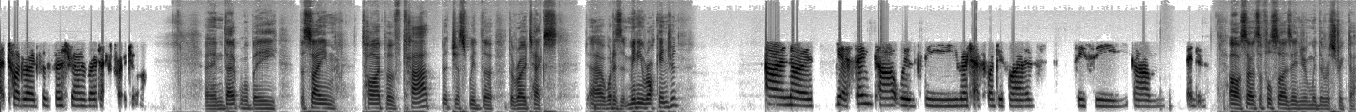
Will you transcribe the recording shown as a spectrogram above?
at Todd Road for the first round of Rotax Pro Tour. And that will be the same type of kart, but just with the, the Rotax, uh, what is it, Mini ROK engine? Uh, no, yeah, same car with the Rotax 125 cc um, engine. Oh, so it's a full size engine with the restrictor.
